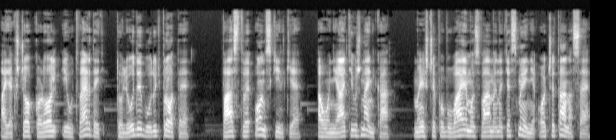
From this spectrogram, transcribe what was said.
а якщо король і утвердить, то люди будуть проти. Пастви он скільки, а унятів жменька. Ми ще побуваємо з вами на тясмині, отче Танасе.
